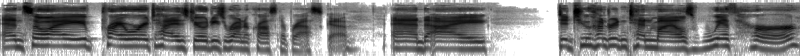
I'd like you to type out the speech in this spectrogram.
And so I prioritized Jody's run across Nebraska. And I did 210 miles with her,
